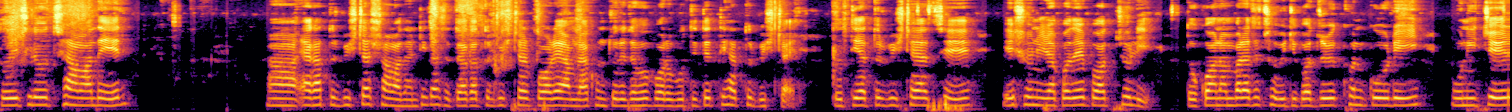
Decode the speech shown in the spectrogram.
তো এই ছিল হচ্ছে আমাদের একাত্তর পৃষ্ঠার সমাধান, ঠিক আছে? তো একাত্তর পৃষ্ঠার পরে আমরা এখন চলে যাব পরবর্তীতে তিয়াত্তর পৃষ্ঠায়। তো তিয়াত্তর পৃষ্ঠায় আছে, এসো নিরাপদে পথ চলি। তো ক নম্বর আছে, ছবিটি পর্যবেক্ষণ করেই ও নিচের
